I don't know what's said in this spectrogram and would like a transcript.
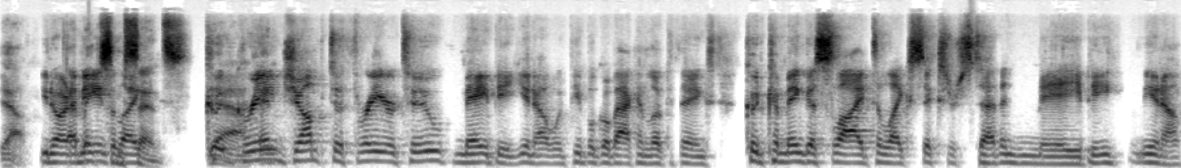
Yeah. You know what that I mean? Makes some like, sense. Could yeah. Green and, jump to three or two? Maybe, you know, when people go back and look at things. Could Kuminga slide to like six or seven? Maybe, you know.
